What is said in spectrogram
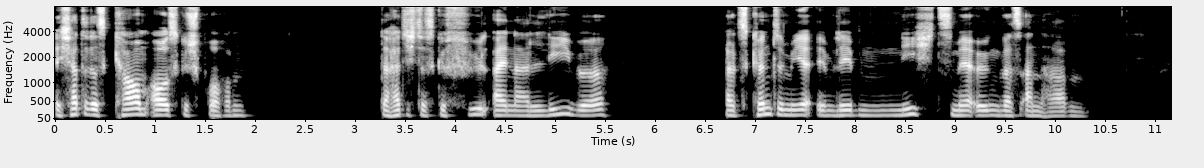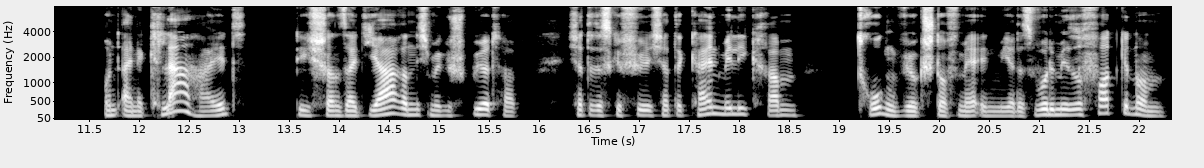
ich hatte das kaum ausgesprochen. Da hatte ich das Gefühl einer Liebe, als könnte mir im Leben nichts mehr irgendwas anhaben. Und eine Klarheit, die ich schon seit Jahren nicht mehr gespürt habe. Ich hatte das Gefühl, ich hatte kein Milligramm Drogenwirkstoff mehr in mir. Das wurde mir sofort genommen.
